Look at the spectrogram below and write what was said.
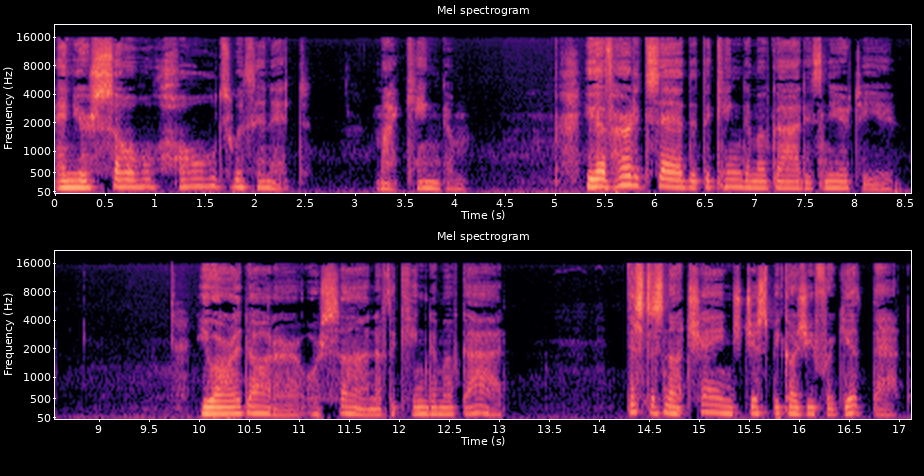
and your soul holds within it my kingdom. You have heard it said that the kingdom of God is near to you. You are a daughter or son of the kingdom of God. This does not change just because you forget that.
